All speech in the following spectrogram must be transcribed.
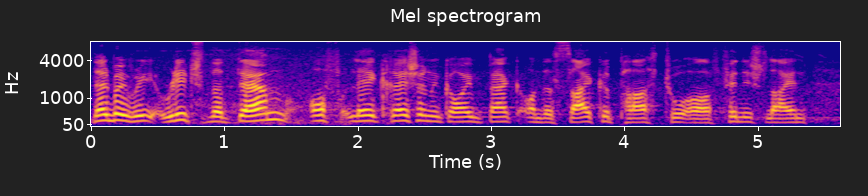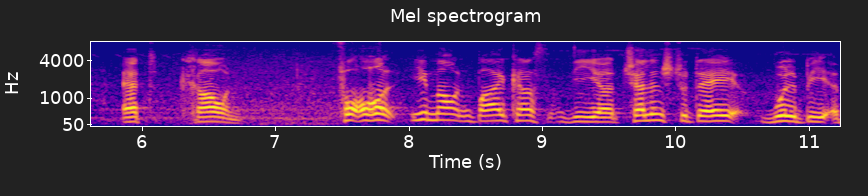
Then we reach the dam of Lake Reschen going back on the cycle path to our finish line at Graun. For all e-mountain bikers, the uh, challenge today will be a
